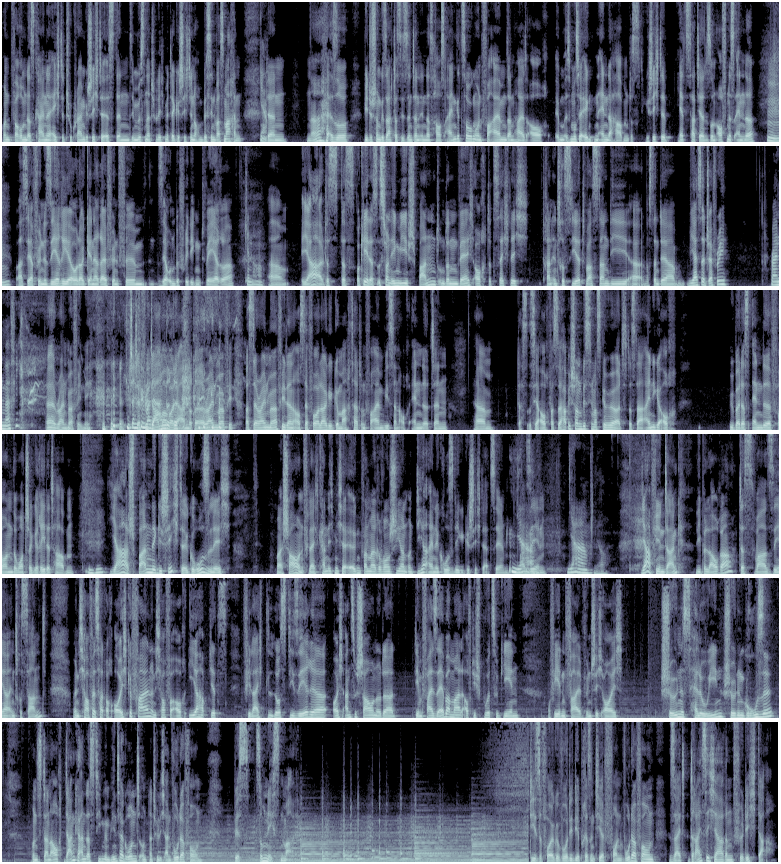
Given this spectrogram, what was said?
und warum das keine echte True Crime Geschichte ist, denn sie müssen natürlich mit der Geschichte noch ein bisschen was machen. Ja. Denn, ne, also, wie du schon gesagt hast, sie sind dann in das Haus eingezogen und vor allem dann halt auch, es muss ja irgendein Ende haben. Das, die Geschichte jetzt hat ja so ein offenes Ende, hm. was ja für eine Serie oder generell für einen Film sehr unbefriedigend wäre. Genau. Ähm, ja, das, das, okay, das ist schon irgendwie spannend und dann wäre ich auch tatsächlich dran interessiert, was dann die, äh, was dann der, wie heißt der, Jeffrey? Ryan Murphy? Äh, Ryan Murphy, nee. Jeffrey war Dahmer war der andere. Ryan Murphy. Was der Ryan Murphy dann aus der Vorlage gemacht hat und vor allem, wie es dann auch endet. Denn ähm, das ist ja auch was, da habe ich schon ein bisschen was gehört, dass da einige auch über das Ende von The Watcher geredet haben. Mhm. Ja, spannende Geschichte, gruselig. Mal schauen, vielleicht kann ich mich ja irgendwann mal revanchieren und dir eine gruselige Geschichte erzählen. Ja. Mal sehen. Ja. ja. Ja, vielen Dank, liebe Laura. Das war sehr interessant. Und ich hoffe, es hat auch euch gefallen und ich hoffe auch ihr habt jetzt vielleicht Lust, die Serie euch anzuschauen oder dem Fall selber mal auf die Spur zu gehen. Auf jeden Fall wünsche ich euch schönes Halloween, schönen Grusel und dann auch danke an das Team im Hintergrund und natürlich an Vodafone. Bis zum nächsten Mal. Diese Folge wurde dir präsentiert von Vodafone, seit 30 Jahren für dich da.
